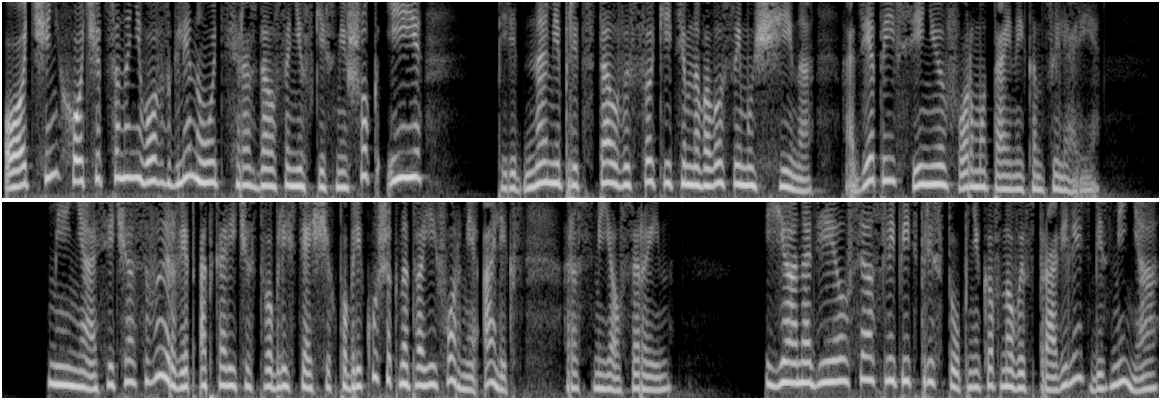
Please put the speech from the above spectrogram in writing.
«Очень хочется на него взглянуть», — раздался низкий смешок, и... Перед нами предстал высокий темноволосый мужчина, одетый в синюю форму тайной канцелярии. «Меня сейчас вырвет от количества блестящих побрякушек на твоей форме, Алекс», — рассмеялся Рейн. «Я надеялся ослепить преступников, но вы справились без меня».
